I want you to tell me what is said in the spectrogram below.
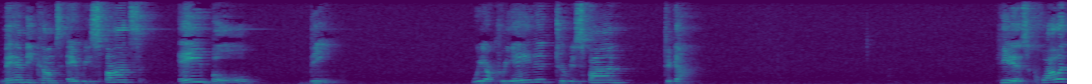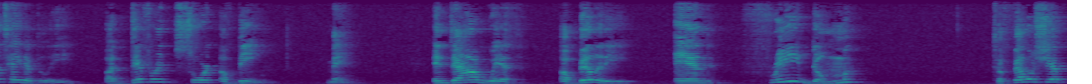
man becomes a response able being. We are created to respond to God. He is qualitatively a different sort of being, man, endowed with ability and freedom to fellowship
